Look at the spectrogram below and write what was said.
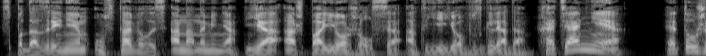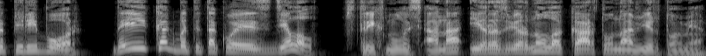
С подозрением уставилась она на меня. Я аж поежился от ее взгляда. Хотя не, это уже перебор. Да и как бы ты такое сделал? Встряхнулась она и развернула карту на виртуме.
